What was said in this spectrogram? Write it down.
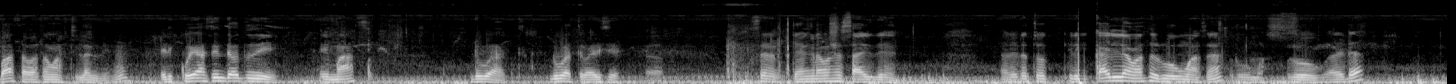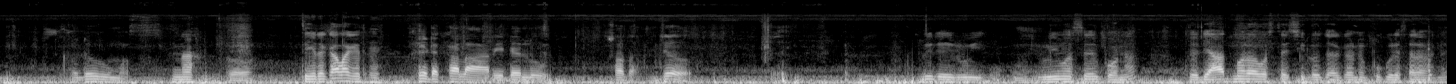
বাসা বাসা মাছটি লাগবে হ্যাঁ? এটি কই আসিন তো তুই এই মাছ? ডুবাত। ডুবাতে পারিছে। ট্যাংরা মাছের সাইজ দেখেন। আর এটা তো এটা কি কাইল্লা মাছ না রৌ মাছ হ্যাঁ? রু মাছ। রৌ আর এটা? এটাও রু মাছ। না। ও। তো এটা কালা কেটে এটা খালা আর এটা হলো সাদা চ দুইটাই রুই। রুই মাছের পোনা। তো এটি আধমরা অবস্থায় ছিল যার কারণে পুকুরে ছাড়া হয় না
